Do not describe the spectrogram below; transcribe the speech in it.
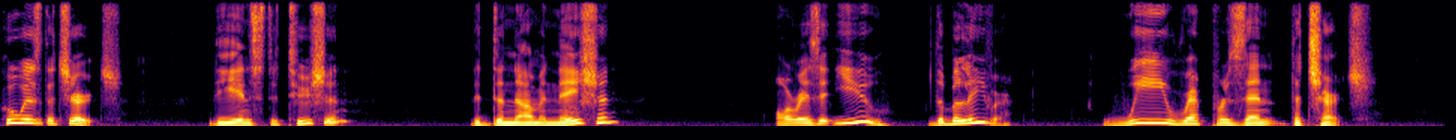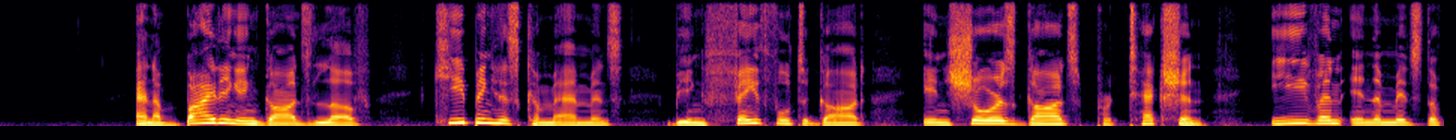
Who is the church? The institution? The denomination? Or is it you, the believer? We represent the church. And abiding in God's love, keeping his commandments, being faithful to God, ensures God's protection even in the midst of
